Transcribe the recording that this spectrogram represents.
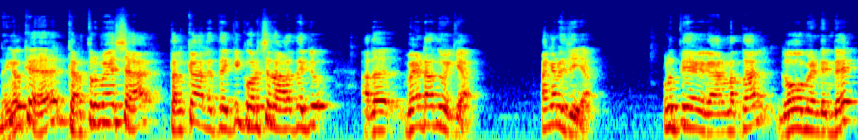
നിങ്ങൾക്ക് കർത്തൃമേശ തൽക്കാലത്തേക്ക് കുറച്ച് നാളത്തേക്ക് അത് വേണ്ടാന്ന് വെക്കാം. അങ്ങനെ ചെയ്യാം. പ്രത്യേക കാരണത്താൽ ഗവൺമെന്റിന്റെ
